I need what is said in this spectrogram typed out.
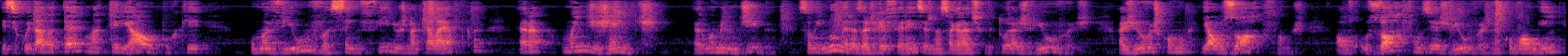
esse cuidado até material, porque uma viúva sem filhos naquela época era uma indigente, era uma mendiga. São inúmeras as referências na Sagrada Escritura às viúvas, às viúvas como e aos órfãos, aos, os órfãos e as viúvas, né, como alguém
